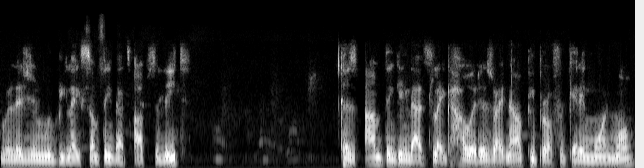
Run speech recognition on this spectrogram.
religion would be like something that's obsolete? Because i'm thinking that's like how it is right now. People are forgetting more and more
